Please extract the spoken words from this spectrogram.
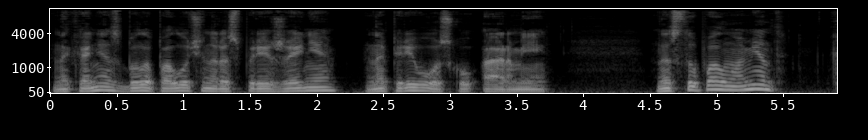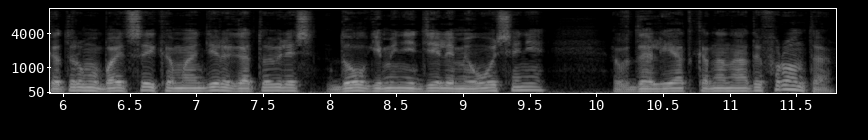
наконец, было получено распоряжение на перевозку армии. Наступал момент, к которому бойцы и командиры готовились долгими неделями осени вдали от канонады фронта.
